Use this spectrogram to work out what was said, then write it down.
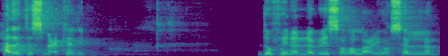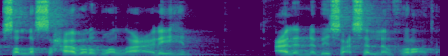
هذا تسمع كذب. دفن النبي صلى الله عليه وسلم صلى الصحابة رضوان الله عليهم على النبي صلى الله عليه وسلم فرادا.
